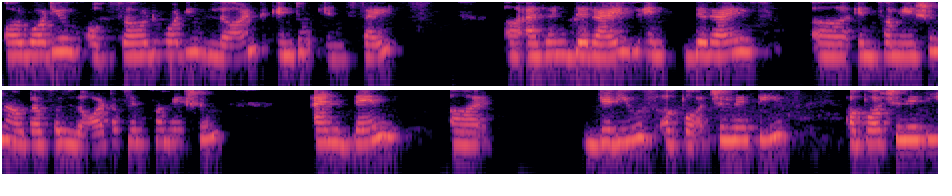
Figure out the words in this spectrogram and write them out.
or what you've observed, what you've learned into insights, uh, as in derive, in, derive uh, information out of a lot of information, and then uh, deduce opportunities opportunity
